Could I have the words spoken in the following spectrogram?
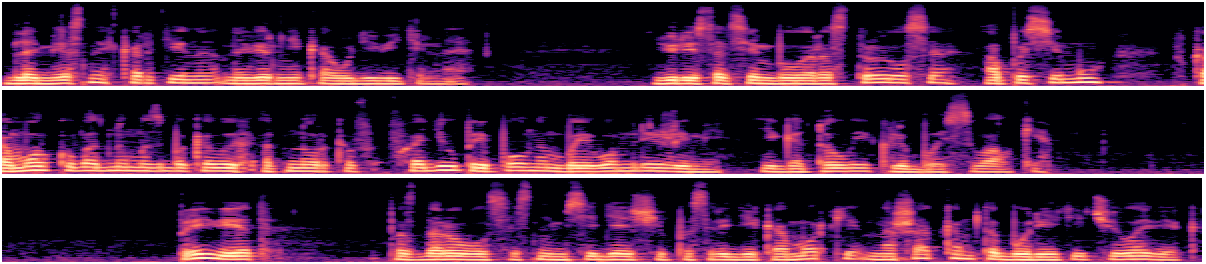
для местных картина наверняка удивительная. Юрий совсем было расстроился, а посему в коморку в одном из боковых от норков входил при полном боевом режиме и готовый к любой свалке. «Привет!» – поздоровался с ним сидящий посреди коморки на шатком табурете человек.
